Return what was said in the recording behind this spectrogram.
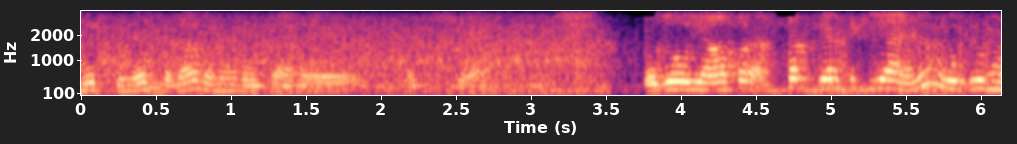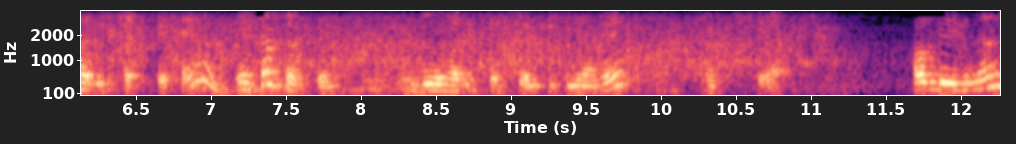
नित्य है सदा बना रहता है। अच्छा। तो जो यहाँ पर सत्य अर्थ किया है ना, वो व्यवहारिक सत्य है ना कैसा सत्य व्यवहारिक सत्य अर्थ किया है। अच्छा। अब देखना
